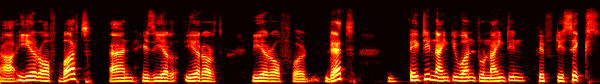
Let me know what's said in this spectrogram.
uh, year of birth and his year, year, or, year of uh, death, 1891 to 1956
